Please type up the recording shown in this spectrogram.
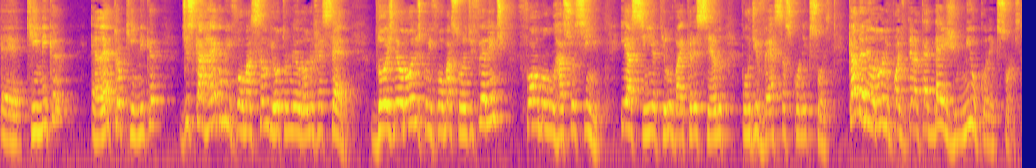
é, química, eletroquímica, descarrega uma informação e outro neurônio recebe. Dois neurônios com informações diferentes formam um raciocínio e assim aquilo vai crescendo por diversas conexões. Cada neurônio pode ter até 10 mil conexões.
